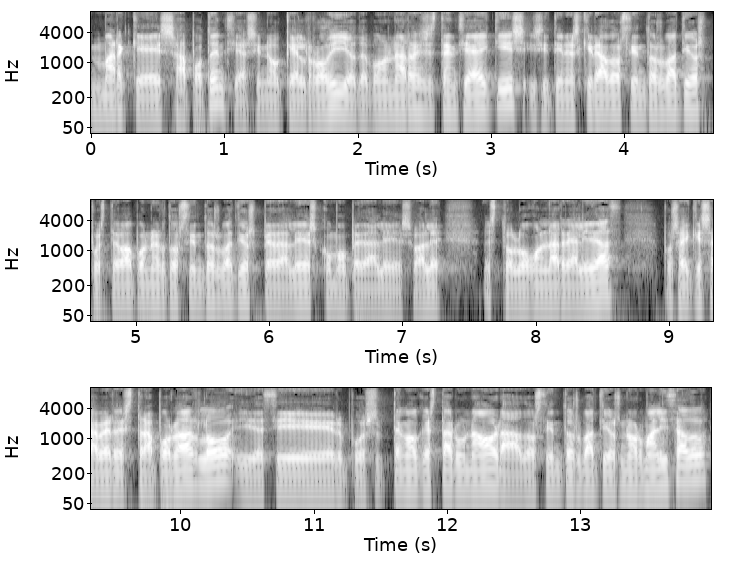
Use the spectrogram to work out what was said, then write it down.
marque esa potencia, sino que el rodillo te pone una resistencia X y si tienes que ir a 200 vatios, pues te va a poner 200 vatios pedales como pedales, ¿vale? Esto luego en la realidad, pues hay que saber extrapolarlo y decir, pues tengo que estar una hora a 200 vatios normalizado,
